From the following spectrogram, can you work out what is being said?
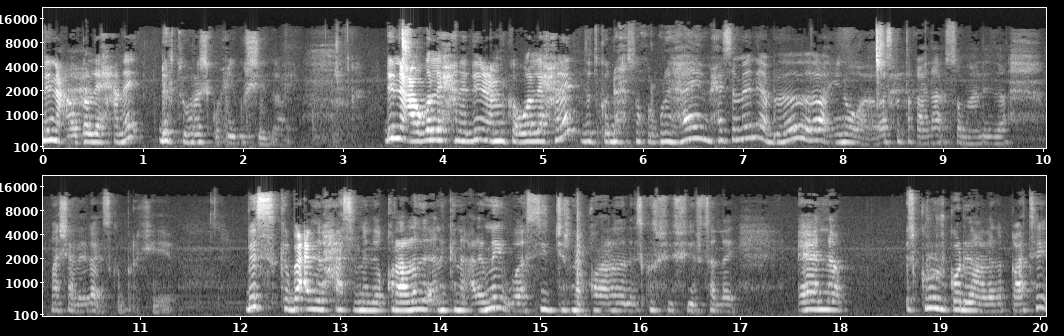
dhinaca uga leexanay dhegtu rashka waxay igu sheegaya dhinaca uga leexanay dhinaca marka uga leexanay dadka dhex soo qorqoray hay maxay sameynaya iska taqaanaa soomaalida. Maasha allah ilaah iska barakeeyo bes kabacdi waxaa sameynay qoraaladii anigana aragnay. Waa sii jirnay qoraalada la iska fiirsanay. N recording aa laga qaatay.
